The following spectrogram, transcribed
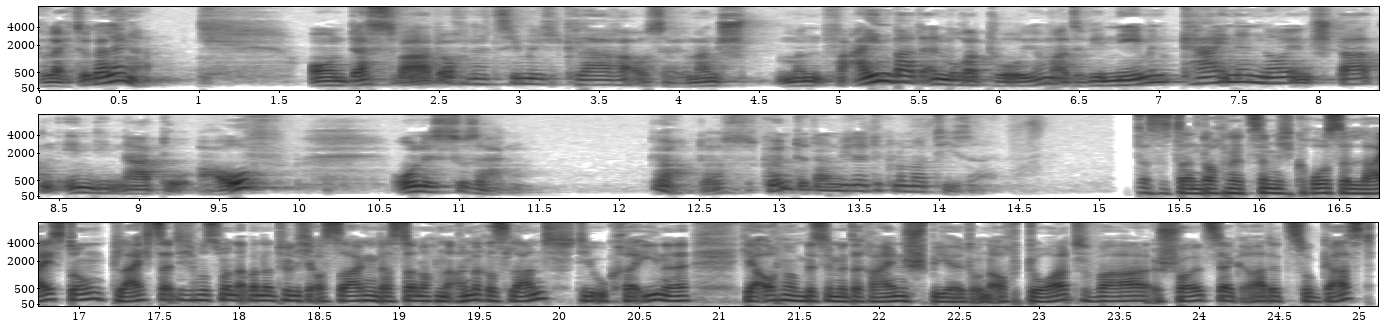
Vielleicht sogar länger. Und das war doch eine ziemlich klare Aussage. Man, man vereinbart ein Moratorium, also wir nehmen keine neuen Staaten in die NATO auf, ohne es zu sagen. Ja, das könnte dann wieder Diplomatie sein. Das ist dann doch eine ziemlich große Leistung. Gleichzeitig muss man aber natürlich auch sagen, dass da noch ein anderes Land, die Ukraine, ja auch noch ein bisschen mit reinspielt. Und auch dort war Scholz ja gerade zu Gast.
